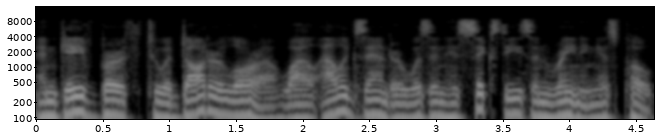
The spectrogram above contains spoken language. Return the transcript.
and gave birth to a daughter Laura while Alexander was in his sixties and reigning as pope.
